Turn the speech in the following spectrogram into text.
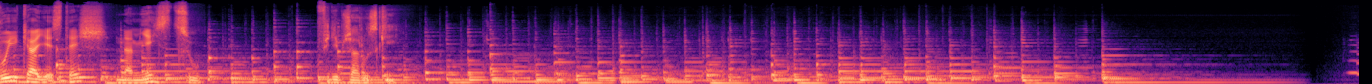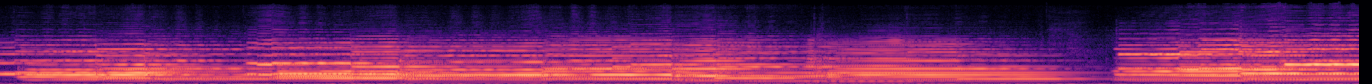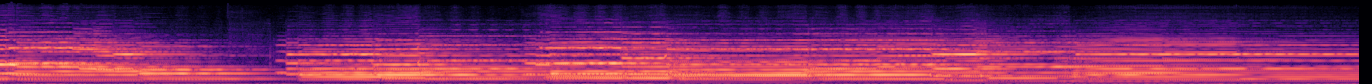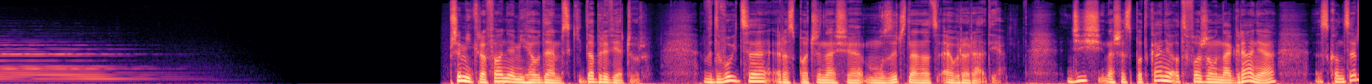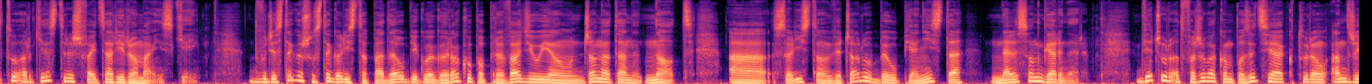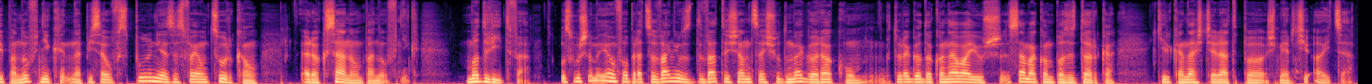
dwójka jesteś na miejscu. Filip Żaruski. Mikrofonie Michał Dębski. Dobry wieczór. W dwójce rozpoczyna się muzyczna noc Euroradia. Dziś nasze spotkanie otworzą nagrania z koncertu Orkiestry Szwajcarii Romańskiej. 26 listopada ubiegłego roku poprowadził ją Jonathan Nott, a solistą wieczoru był pianista Nelson Gerner. Wieczór otworzyła kompozycja, którą Andrzej Panównik napisał wspólnie ze swoją córką, Roxaną Panównik. Modlitwa – Usłyszymy ją w opracowaniu z 2007 roku, którego dokonała już sama kompozytorka kilkanaście lat po śmierci ojca.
